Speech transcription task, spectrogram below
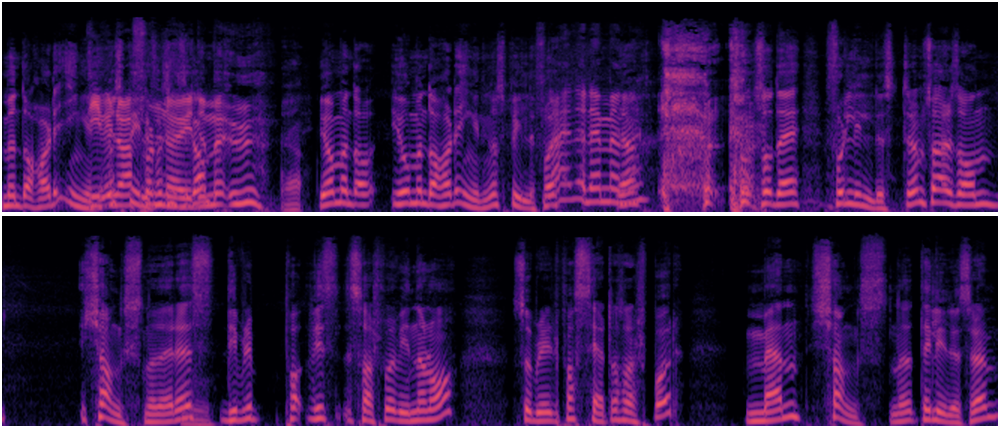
men da har de De ingenting de å spille for siste fornøyde kamp. med U. Ja, men da, jo, men da har de ingenting å spille for. Nei, det er det jeg mener. Ja. Så, så det, for Lillestrøm så er det sånn Sjansene deres Mm. de blir, Hvis Sarpsborg vinner nå, så blir de passert av Sarpsborg. Men sjansene til Lillestrøm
